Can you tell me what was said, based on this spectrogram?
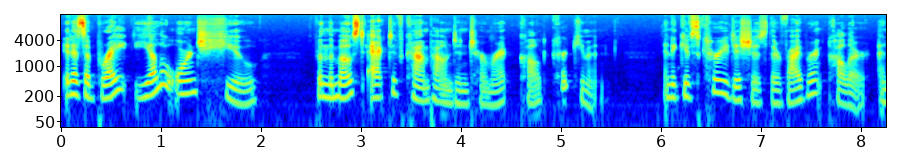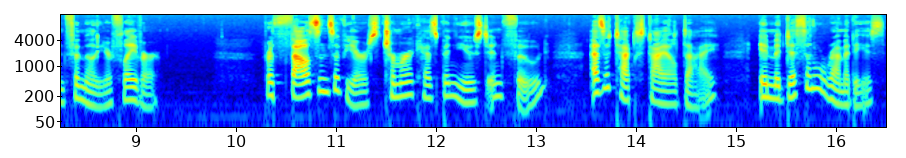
It has a bright yellow orange hue from the most active compound in turmeric called curcumin, and it gives curry dishes their vibrant color and familiar flavor. For thousands of years, turmeric has been used in food, as a textile dye, in medicinal remedies,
